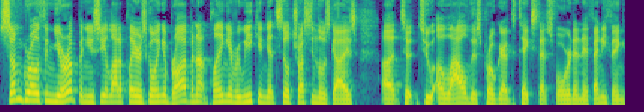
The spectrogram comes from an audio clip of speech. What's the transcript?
some growth in Europe and you see a lot of players going abroad but not playing every week and yet still trusting those guys uh, to, to allow this program to take steps forward and, if anything,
